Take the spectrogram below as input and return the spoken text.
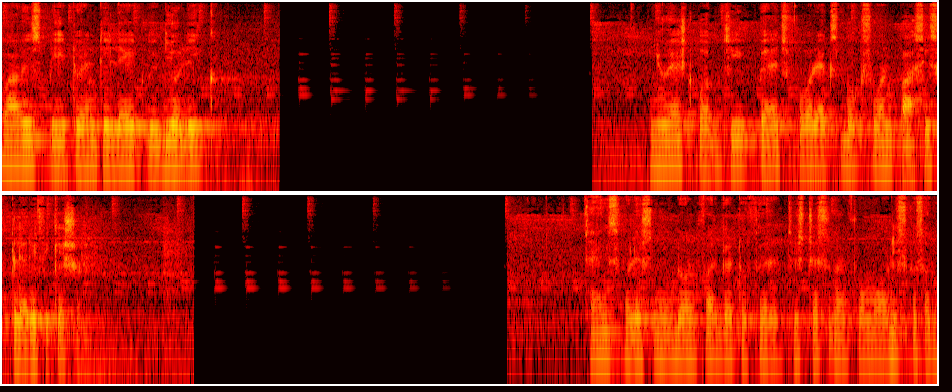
Huawei's P20 Lite video leak. Newest PUBG patch for Xbox One passes clarification. Thanks for listening. Don't forget to and for more discussion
